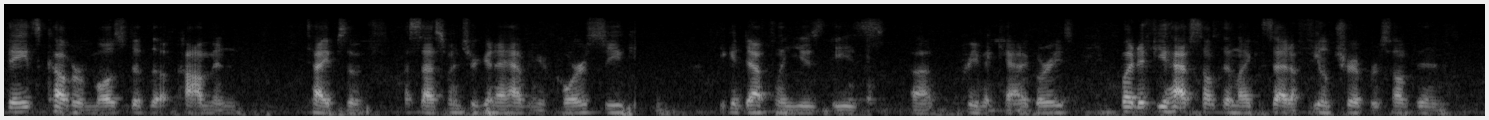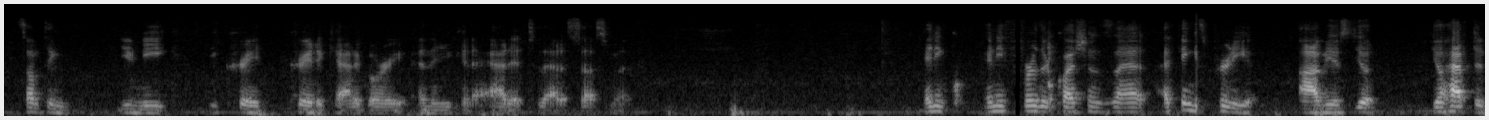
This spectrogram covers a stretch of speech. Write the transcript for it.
they cover most of the common types of assessments you're going to have in your course. So you can, you can definitely use these uh, pre-made categories. But if you have something like I said, a field trip or something, something unique, you create create a category and then you can add it to that assessment. Any any further questions? on That I think it's pretty obvious. You'll you'll have to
